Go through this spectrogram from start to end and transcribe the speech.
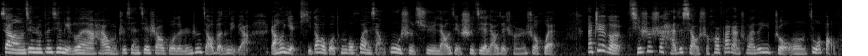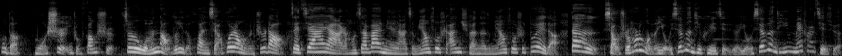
像精神分析理论啊，还有我们之前介绍过的人生脚本里边，然后也提到过通过幻想故事去了解世界、了解成人社会。那这个其实是孩子小时候发展出来的一种自我保护的模式，一种方式，就是我们脑子里的幻想会让我们知道在家呀，然后在外面呀，怎么样做是安全的，怎么样做是对的。但小时候的我们有一些问题可以解决，有一些问题没法解决。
